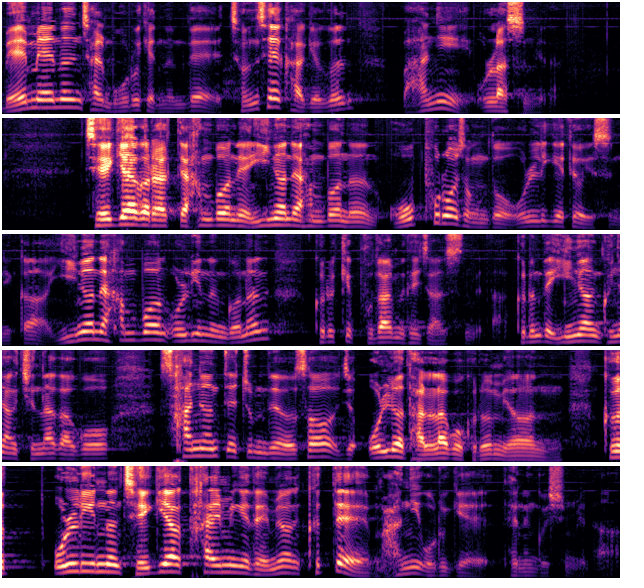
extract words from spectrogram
매매는 잘 모르겠는데 전세 가격은 많이 올랐습니다. 재계약을 할 때 한 번에 2년에 한 번은 5% 정도 올리게 되어 있으니까 2년에 한 번 올리는 거는 그렇게 부담이 되지 않습니다. 그런데 2년 그냥 지나가고 4년 때쯤 되어서 이제 올려 달라고 그러면 그 올리는 재계약 타이밍이 되면 그때 많이 오르게 되는 것입니다.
